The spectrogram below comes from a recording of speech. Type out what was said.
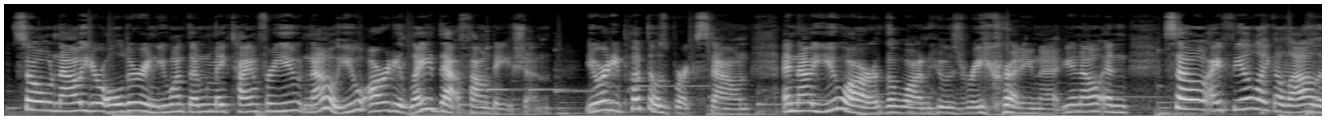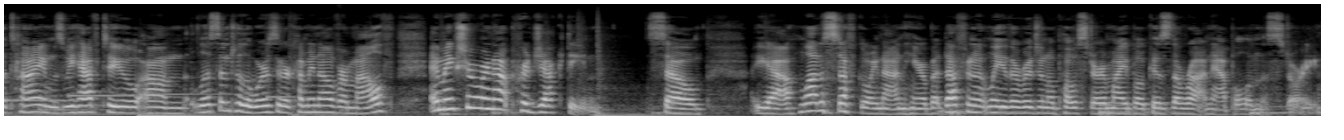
So now you're older and you want them to make time for you? No, you already laid that foundation. You already put those bricks down, and now you are the one who's regretting it, you know? And so I feel like a lot of the times we have to um, listen to the words that are coming out of our mouth and make sure we're not projecting. So, yeah, a lot of stuff going on here, but definitely the original poster in my book is the rotten apple in this story.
